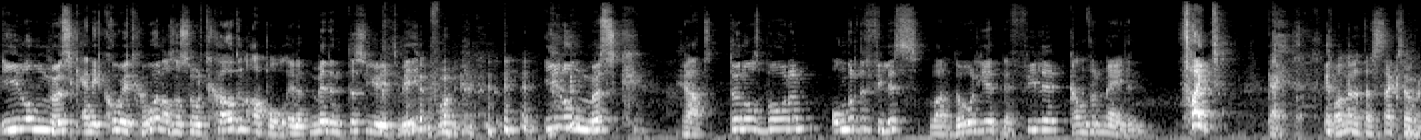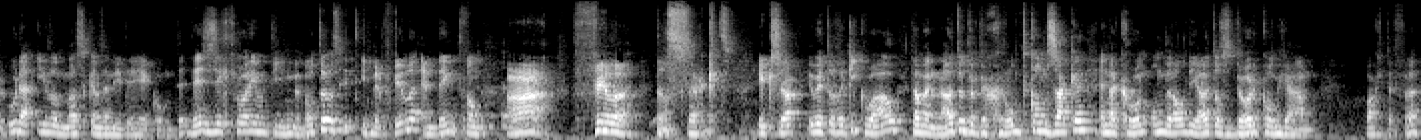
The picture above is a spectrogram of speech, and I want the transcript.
Elon Musk. En ik gooi het gewoon als een soort gouden appel in het midden tussen jullie twee. Elon Musk gaat tunnels boren onder de files, waardoor je de file kan vermijden. Fight! Kijk, we hadden het er straks over hoe dat Elon Musk aan zijn ideeën komt. Hè. Deze zegt gewoon iemand die in de auto zit, in de file, en denkt van... Ah, file, dat sukt. Ik zou... Je weet dat ik wou dat mijn auto door de grond kon zakken en dat ik gewoon onder al die auto's door kon gaan. Wacht even.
